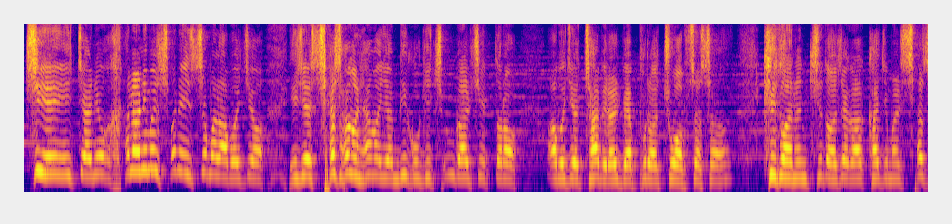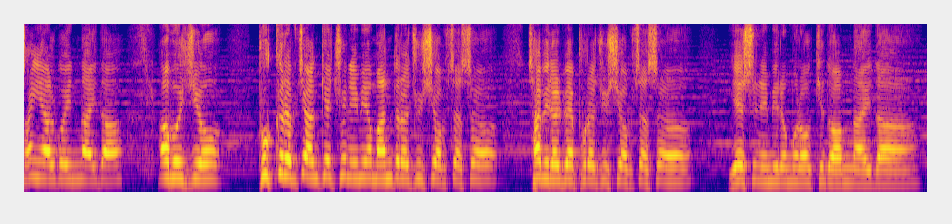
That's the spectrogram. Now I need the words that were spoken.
지혜에 있지 아니하고 하나님의 손에 있음을 아버지여 이제 세상을 향하여 미국이 증가할 수 있도록 아버지여 자비를 베풀어 주옵소서. 기도하는 지도자가 가짐을 세상이 알고 있나이다. 아버지여 부끄럽지 않게 주님이 만들어 주시옵소서. 자비를 베풀어 주시옵소서. 예수님 이름으로 기도합나이다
